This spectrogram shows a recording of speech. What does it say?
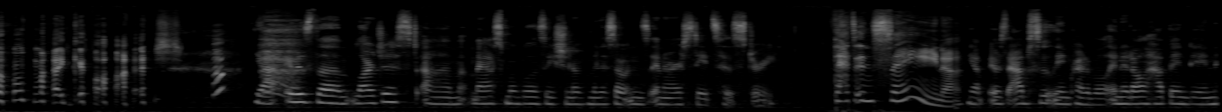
Oh my gosh! yeah, it was the largest um, mass mobilization of Minnesotans in our state's history. That's insane. Yep, it was absolutely incredible. And it all happened in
